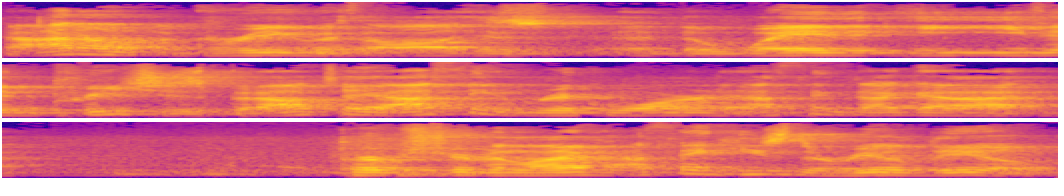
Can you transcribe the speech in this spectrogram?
Now, I don't agree with all his uh, the way that he even preaches, but I'll tell you, I think Rick Warren. I think that guy, purpose driven life. I think he's the real deal.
